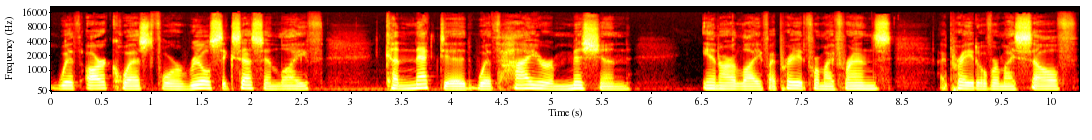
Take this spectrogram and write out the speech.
with our quest for real success in life, connected with higher mission in our life. I pray it for my friends. I pray it over myself.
